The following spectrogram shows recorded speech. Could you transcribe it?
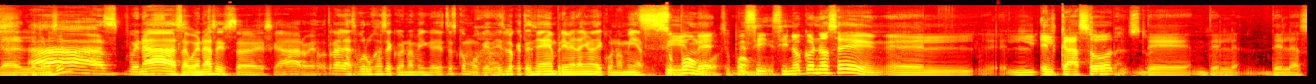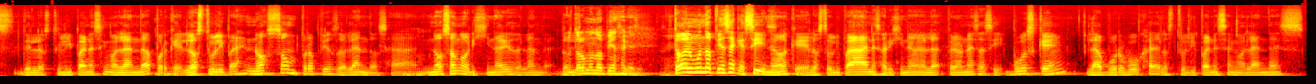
¿La, la conocen? Ah, es buenaza, buenaza historia. Claro, es otra de las burbujas económicas. Esto es como que es lo que te enseñan en primer año de economía. Sí, supongo, ve- supongo. Si, si no conocen el, el- el caso de, de de las, de los tulipanes en Holanda, porque los tulipanes no son propios de Holanda, o sea, no son originarios de Holanda. Pero todo el mundo piensa que sí. Todo el mundo piensa que sí, ¿no? Que los tulipanes Holanda, pero no es así. Busquen la burbuja de los tulipanes en Holanda, es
